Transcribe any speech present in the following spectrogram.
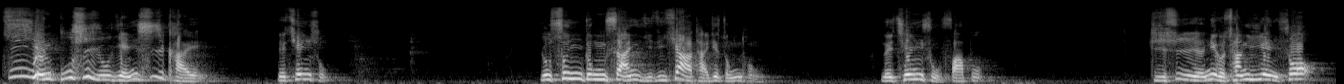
既然不是由袁世凯来签署。由孙中山已经下台的总统来签署发布。只是那个参议院说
